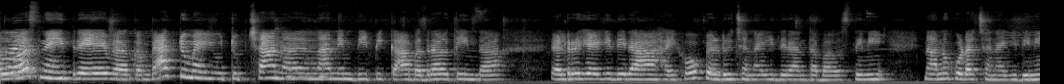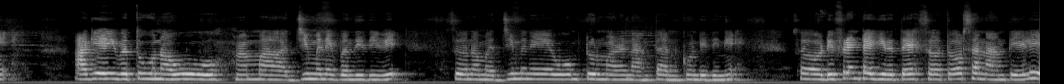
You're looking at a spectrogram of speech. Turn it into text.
ಹಲೋ ಸ್ನೇಹಿತರೆ welcome back to my YouTube channel ನಾನು ನಿಮ್ಮ ದೀಪಿಕಾ ಭದ್ರಾವತಿಯಿಂದ. ಎಲ್ಲರೂ ಹೇಗಿದ್ದೀರಾ? ಐ ಹೋಪ್ ಎಲ್ಲರೂ ಚೆನ್ನಾಗಿದ್ದೀರಾ ಅಂತ ಭಾವಿಸ್ತೀನಿ. ನಾನು ಕೂಡ ಚೆನ್ನಾಗಿದ್ದೀನಿ. ಹಾಗೆ ಇವತ್ತು ನಾವು ನಮ್ಮ ಅಜ್ಜಿ ಮನೆಗೆ ಬಂದಿದ್ದೀವಿ. ಸೊ ನಮ್ಮ ಅಜ್ಜಿ ಮನೆ ಹೋಮ್ ಟೂರ್ ಮಾಡೋಣ ಅಂತ ಅಂದ್ಕೊಂಡಿದ್ದೀನಿ ಸೊ ಡಿಫ್ರೆಂಟಾಗಿರುತ್ತೆ ಸೊ ತೋರ್ಸೋಣ ಅಂತೇಳಿ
